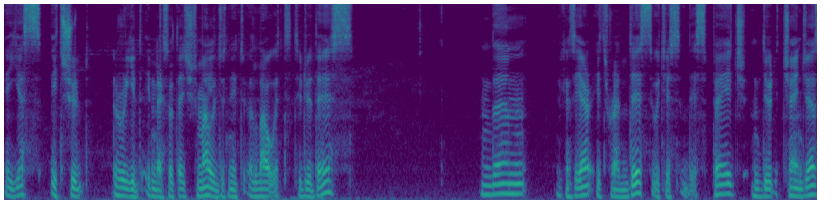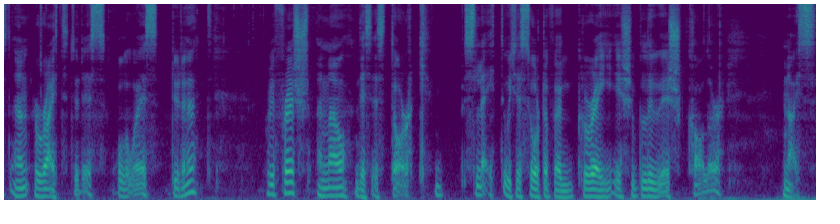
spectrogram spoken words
Yes, it should read index.html, I just need to allow it to do this. And then you can see here it read this, which is this page, do the changes and write to this, always do that. Refresh, and now this is dark slate, which is sort of a grayish, bluish color. Nice.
